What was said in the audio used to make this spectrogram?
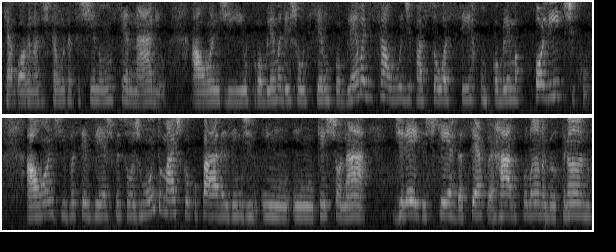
que agora nós estamos assistindo um cenário aonde o problema deixou de ser um problema de saúde passou a ser um problema político, aonde você vê as pessoas muito mais preocupadas em, em, em questionar direita, esquerda, certo, errado, fulano, beltrano,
